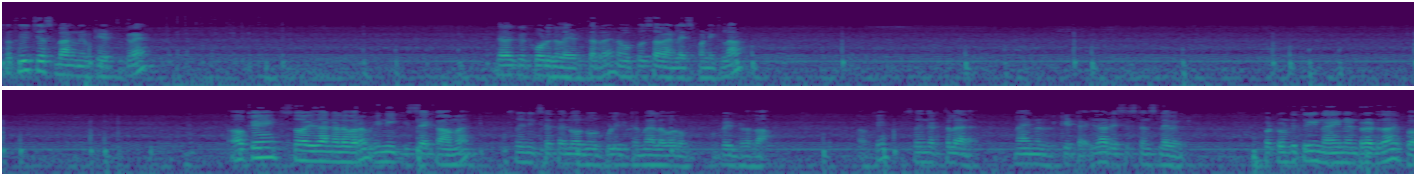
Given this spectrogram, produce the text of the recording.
ஸோ ஃபியூச்சர்ஸ் பேங்க் நிஃப்டி எடுத்துக்கிறேன். இதில் இருக்க கோடுகளை எடுத்துடுறேன். நம்ம புதுசாக அனலைஸ் பண்ணிக்கலாம். ஓகே ஸோ இதான் நிலவரம். இன்னைக்கு சேர்க்காம ஸோ இன்னைக்கு சேர்த்தா இன்னொரு நூறு புள்ளிக்கிட்ட மேலே வரும் அப்படின்றதான் ஓகே ஸோ இந்த இடத்துல நைன் ஹண்ட்ரட் கிட்ட இதான் ரெசிஸ்டன்ஸ் லெவல் இப்போ டுவெண்ட்டி த்ரீ நைன் ஹண்ட்ரட் தான் இப்போ.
